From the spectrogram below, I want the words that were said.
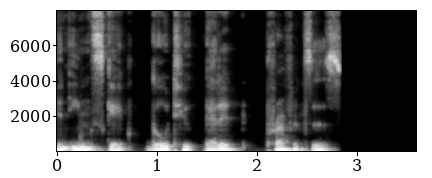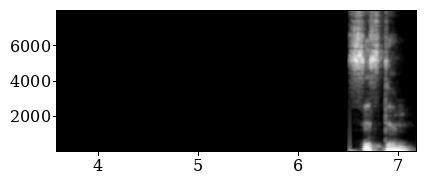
In Inkscape, go to Edit, Preferences, System,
